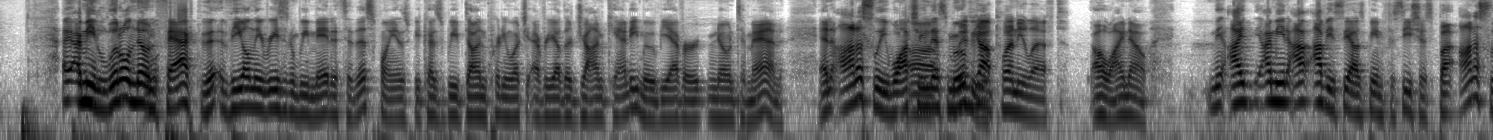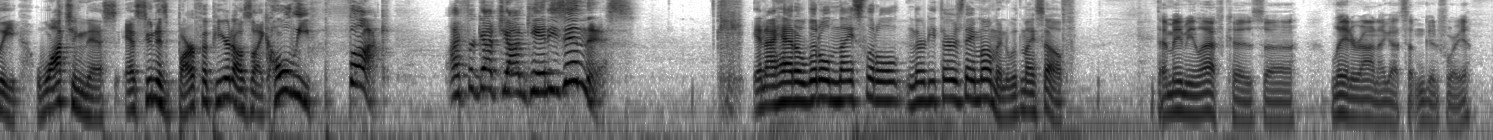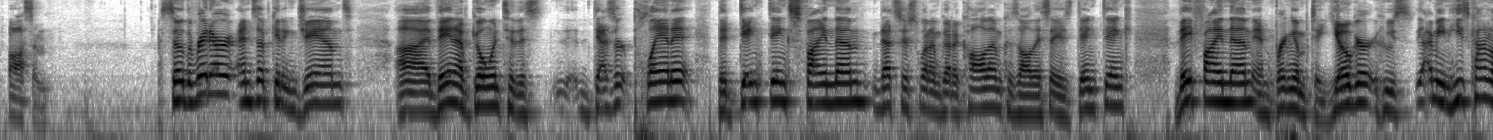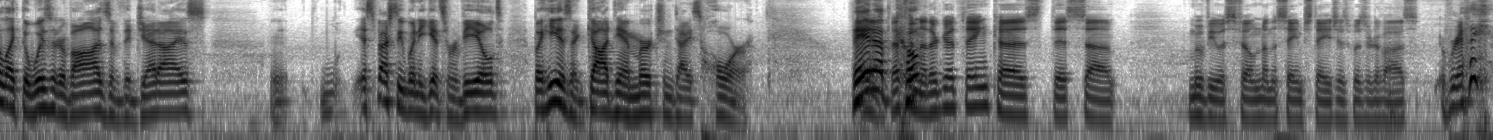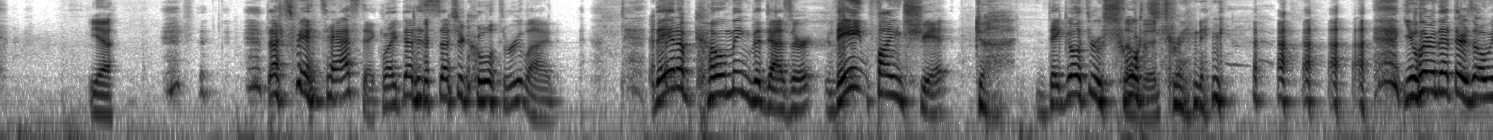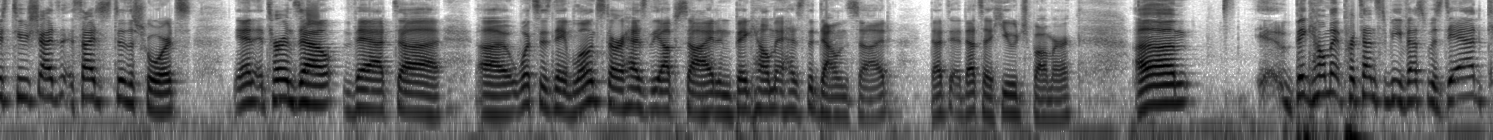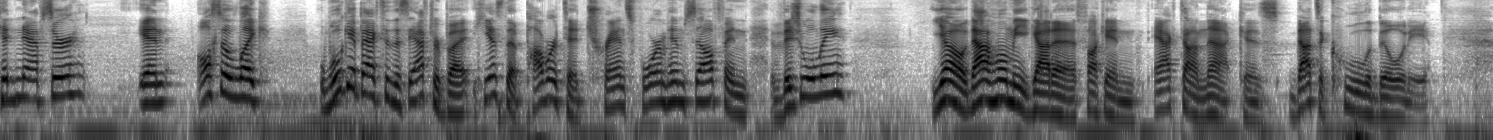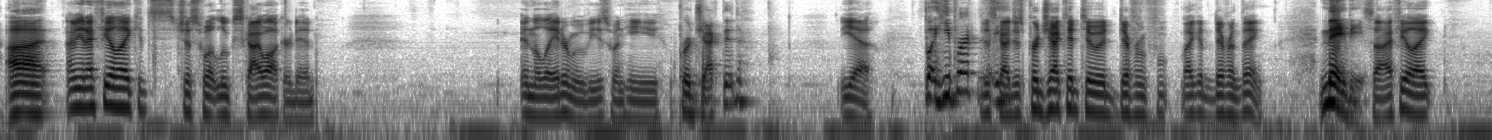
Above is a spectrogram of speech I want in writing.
I, I mean, little known fact: the, the only reason we made it to this point is because we've done pretty much every other John Candy movie ever known to man. And honestly, watching Uh, this movie, we've got plenty left. Oh, I know. I I mean, obviously, I was being facetious, but honestly, watching this, as soon as Barf appeared, I was like, "Holy fuck! I forgot John Candy's in this." And I had a little nice little nerdy Thursday moment with myself. That made me laugh because uh, later on I got something good for you. Awesome. So the radar ends up getting jammed. Uh, they end up going to this desert planet. The Dink Dinks find them. That's just what I'm going to call them because all they say is Dink Dink. They find them and bring them to Yogurt, who's, I mean, he's kind of like the Wizard of Oz of the Jedi's, especially when he gets revealed. But he is a goddamn merchandise whore. They end up that's co- another good thing because this uh, movie was filmed on the same stage as Wizard of Oz. Really? Yeah, That's fantastic. Like that is such a cool through line. They end up combing the desert. They ain't find shit. God. They go through Schwartz good. training. you learn that there's always two sides, sides to the Schwartz, and it turns out that uh, uh, what's his name, Lone Star has the upside, and Big Helmet has the downside. That that's a huge bummer. Um, Big Helmet pretends to be Vespa's dad, kidnaps her, and also like we'll get back to this after, but he has the power to transform himself and visually. Yo, that homie gotta fucking act on that because that's a cool ability. Uh, I mean, I feel like it's just what Luke Skywalker did in the later movies when he, projected, yeah, but he pro- this guy just projected to a different, like a different thing. maybe So I feel like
